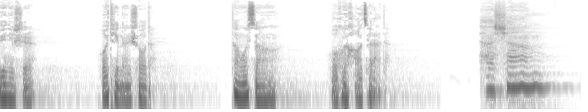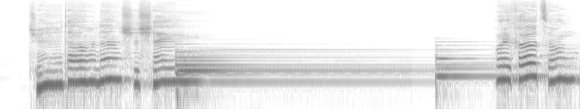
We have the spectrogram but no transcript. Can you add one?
于女士，我挺难受的，但我想我会好起来的。他想知道那是谁，为何总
